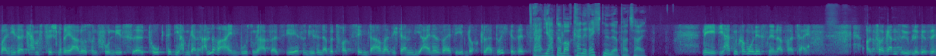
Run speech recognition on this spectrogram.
weil dieser Kampf zwischen Realos und Fundis äh, tobte. Die haben ganz andere Einbußen gehabt als wir jetzt und die sind aber trotzdem da, weil sich dann die eine Seite eben doch klar durchgesetzt hat. Ja, die hatten aber auch keine Rechten in der Partei. Nee, die hatten Kommunisten in der Partei. Und zwar ganz üble Gesetze.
